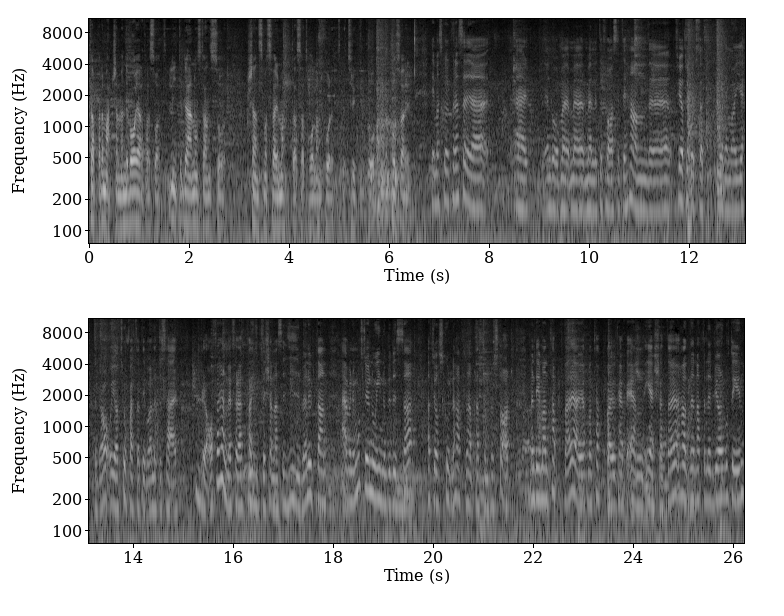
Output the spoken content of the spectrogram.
tappade matchen. Men det var i alla fall så att lite där någonstans så känns det som att Sverige mattas, att Holland får ett, ett tryck på, på Sverige. Det man skulle kunna säga är ändå med, med, med lite facit i hand. eh, För jag tycker också att Elin var jättebra och jag tror faktiskt att det var lite så här bra för henne för att inte känna sig given utan även nu måste jag nog in och bevisa att jag skulle haft den här platsen från start. Men det man tappar är ju att man tappar ju kanske en ersättare. Hade Nathalie Björn gått in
